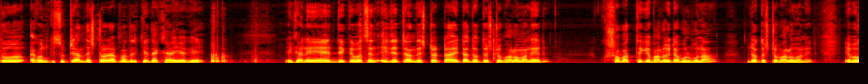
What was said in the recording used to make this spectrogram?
তো এখন কিছু ট্রানজিস্টর আপনাদেরকে দেখাই আগে। এখানে দেখতে পাচ্ছেন এই যে ট্রানজিস্টরটা এটা যথেষ্ট ভালো মানের। সবার থেকে ভালো এটা বলব না, যথেষ্ট ভালো মানের। এবং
